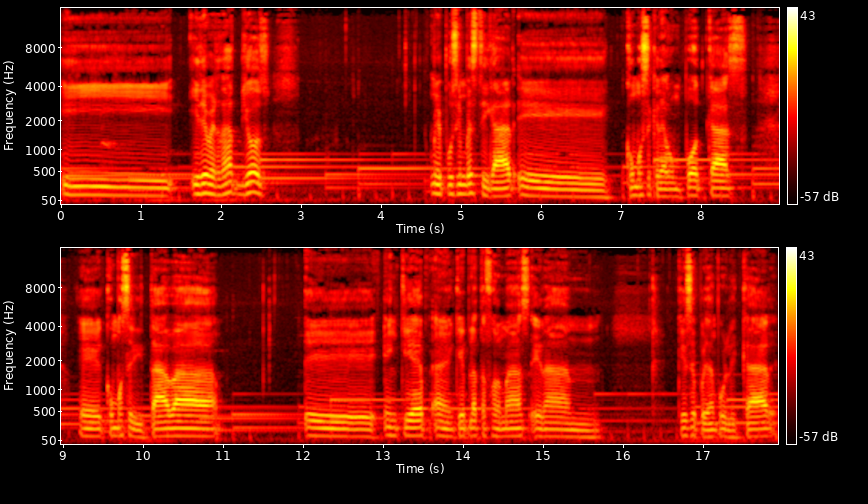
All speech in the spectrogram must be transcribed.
Y, y de verdad, Dios, me puse a investigar eh, cómo se creaba un podcast, eh, cómo se editaba, eh, en, qué, en qué plataformas eran que se podían publicar,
